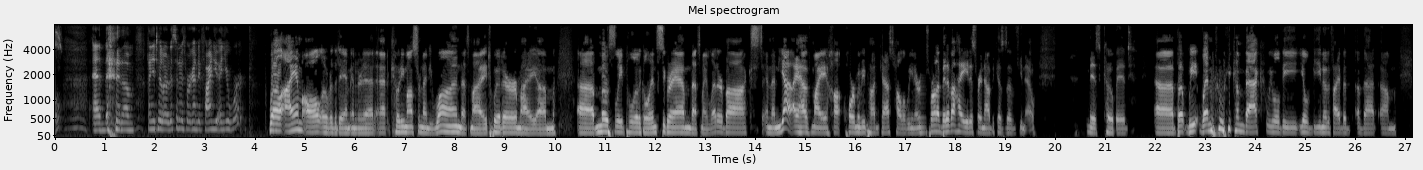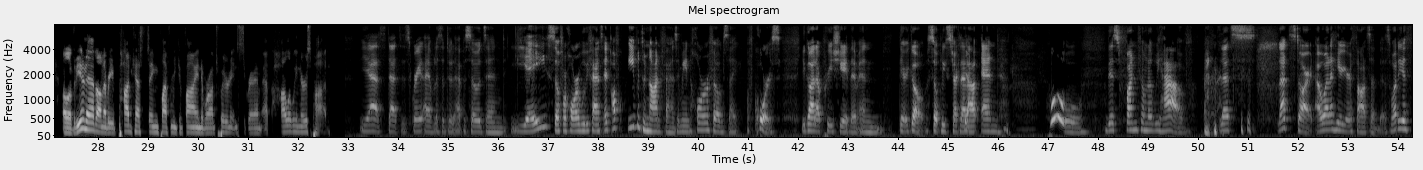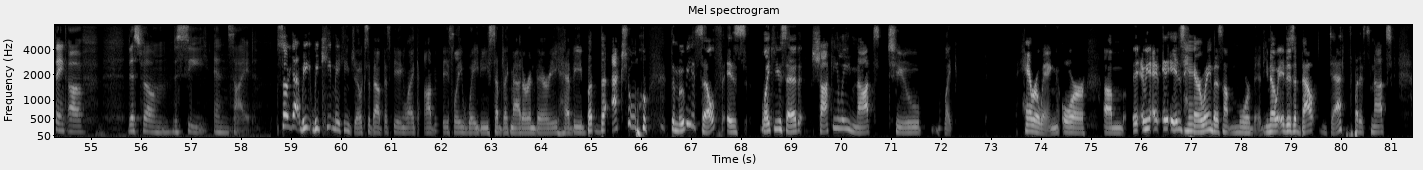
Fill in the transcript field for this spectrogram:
And then, um, can you tell our listeners where can they find you and your work? Well, I am all over the damn internet at Cody Monster 91. That's my Twitter, my um uh, mostly political Instagram. That's my Letterboxd. And then, yeah, I have my ho- horror movie podcast, Halloweeners. We're on a bit of a hiatus right now because of, you know, Ms. COVID. Uh, but we, when we come back, we will be, you'll be notified of, of that, um, all over the internet on every podcasting platform you can find. And we're on Twitter and Instagram at Halloweeners Pod. Yes, that is great. I have listened to the episodes and yay. So for horror movie fans and of, even to non-fans, I mean horror films like of course, you got to appreciate them and there you go. So please check that yeah. out and whoo, this fun film that we have. Let's let's start. I want to hear your thoughts on this. What do you think of this film, The Sea Inside? so yeah, we we keep making jokes about this being like obviously weighty subject matter and very heavy, but the actual the movie itself is like you said, shockingly not too like harrowing or um I mean it, it is harrowing but it's not morbid. You know, it is about death, but it's not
